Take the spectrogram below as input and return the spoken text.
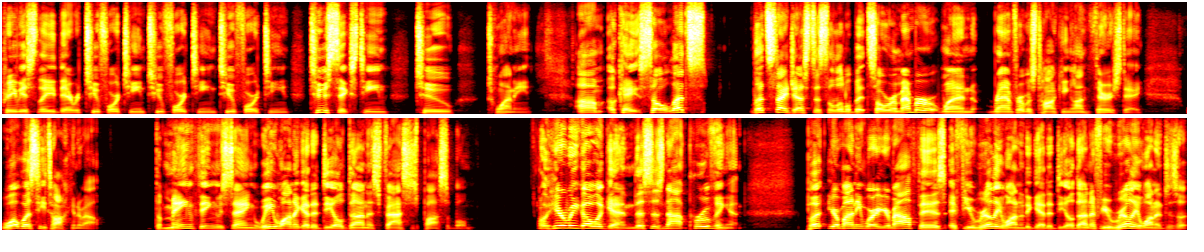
Previously there were 214, 214, 214, 216, 220. Um, okay, so let's let's digest this a little bit. So remember when Manfred was talking on Thursday, what was he talking about? The main thing was saying we want to get a deal done as fast as possible. Well, here we go again. This is not proving it put your money where your mouth is. If you really wanted to get a deal done, if you really wanted to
